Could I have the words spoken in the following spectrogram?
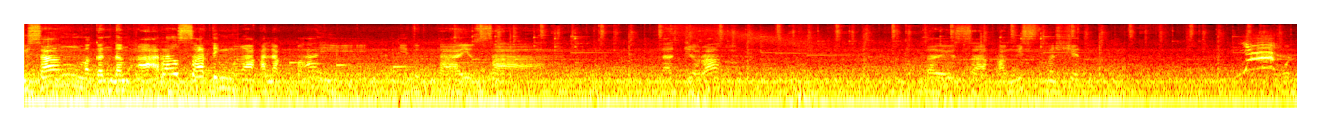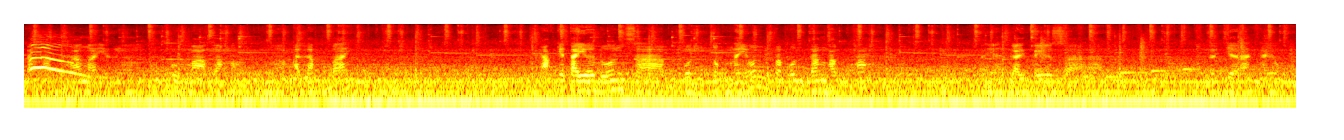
Isang magandang araw sa ating mga kalakbay. Dito tayo sa Nadjaran tayo sa Kamis Masjid. Punta ka ngayon ng umaga mga kalakbay. Akit tayo doon sa bundok na yun, papuntang Abha. Ayan, galing tayo sa Nadyaran ngayong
